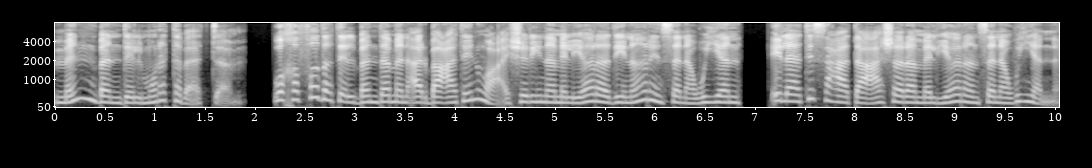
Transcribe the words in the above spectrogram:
من بند المرتبات. وخفضت البند من 24 مليار دينار سنويا إلى 19 مليارا سنويا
